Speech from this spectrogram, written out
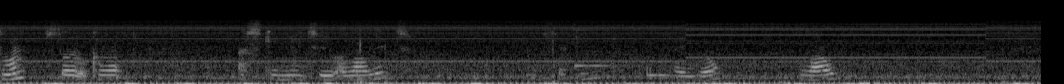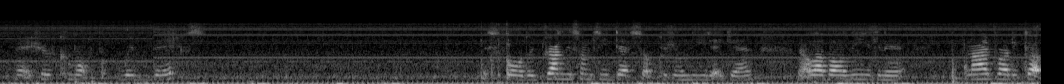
done so it will come up asking me to allow it. In a second. There you go. Allow. And it should come up with this. This folder. Drag this onto your desktop because you'll need it again. And it'll have all these in it. And I've already got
